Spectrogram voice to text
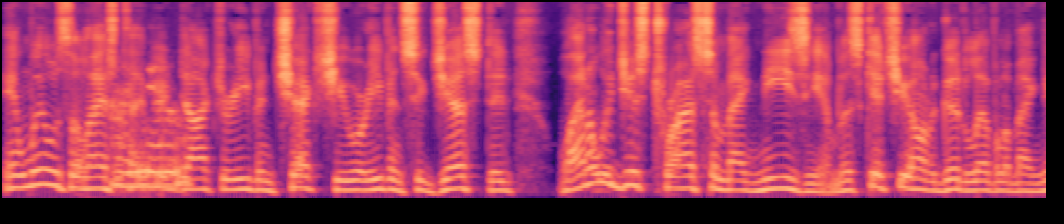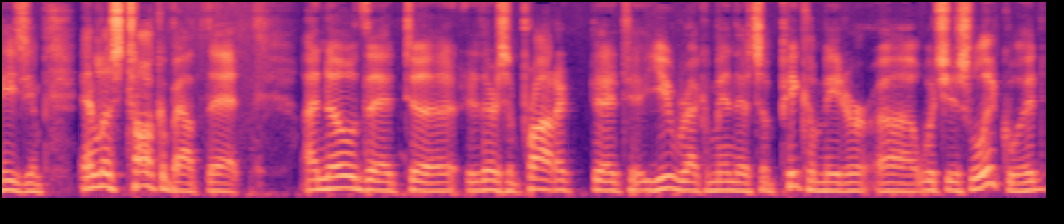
and when was the last time your doctor even checked you or even suggested, why don't we just try some magnesium? Let's get you on a good level of magnesium and let's talk about that. I know that uh, there's a product that you recommend that's a picometer, uh, which is liquid,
